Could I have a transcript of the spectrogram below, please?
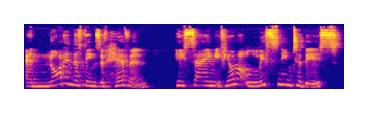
and not in the things of heaven, He's saying if you're not listening to this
